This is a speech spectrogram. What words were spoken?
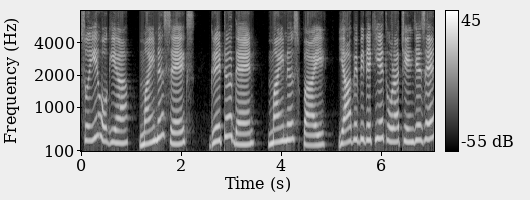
so ये हो गया minus x greater than minus five यहाँ पे भी देखिए थोड़ा चेंजेस है.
